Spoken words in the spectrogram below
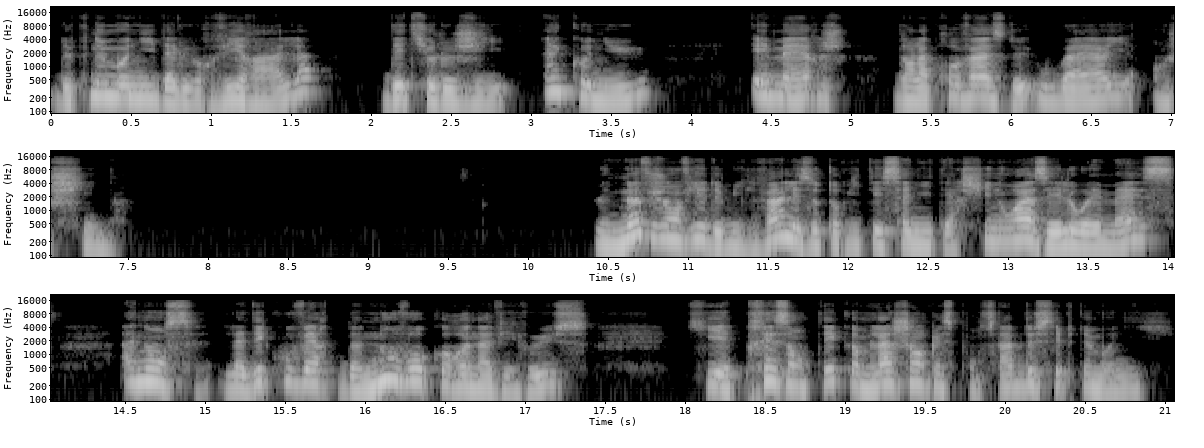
de pneumonie d'allure virale, d'étiologie inconnue, émerge dans la province de Hubei en Chine. Le 9 janvier 2020, les autorités sanitaires chinoises et l'OMS annonce la découverte d'un nouveau coronavirus qui est présenté comme l'agent responsable de ces pneumonies.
